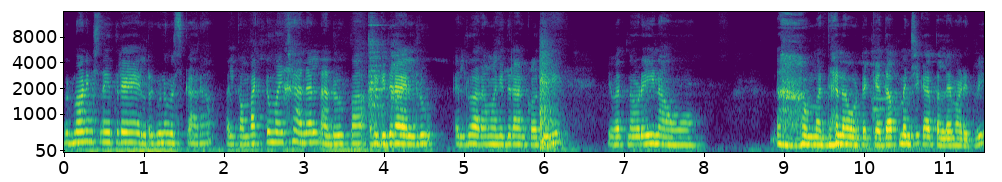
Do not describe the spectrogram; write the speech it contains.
ಗುಡ್ ಮಾರ್ನಿಂಗ್ ಸ್ನೇಹಿತರೆ, ಎಲ್ರಿಗೂ ನಮಸ್ಕಾರ. Welcome back to my channel ನಾನು ರೂಪ. ಹೇಗಿದ್ದೀರಾ ಎಲ್ಲರೂ ಎಲ್ಲರೂ ಆರಾಮಾಗಿದ್ದೀರಾ ಅಂದ್ಕೊಳ್ತೀನಿ ಇವತ್ತು ನೋಡಿ ನಾವು ಮಧ್ಯಾಹ್ನ ಊಟಕ್ಕೆ ದಪ್ಪ ಮೆಣಸಿಕಾಯಿ ಪಲ್ಯ ಮಾಡಿದ್ವಿ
